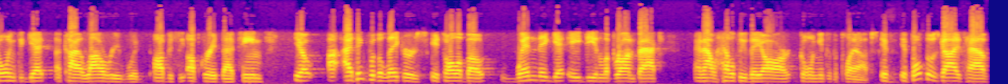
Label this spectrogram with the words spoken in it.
going to get a Kyle Lowry would obviously upgrade that team. you know, I think for the Lakers, it's all about when they get AD and LeBron back and how healthy they are going into the playoffs. If if both those guys have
